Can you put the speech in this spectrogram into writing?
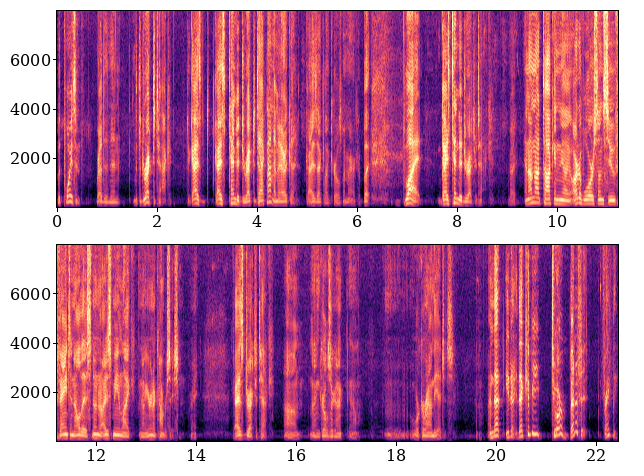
with poison rather than with the direct attack. The guys guys tend to direct attack, not in America. Guys act like girls in America, but but guys tend to direct attack, right? And I'm not talking you know, art of war, Sun Tzu, feint, and all this. No, no, I just mean like you know you're in a conversation? Guys direct attack, um, and girls are gonna you know work around the edges, and that you know that could be to our benefit, frankly.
